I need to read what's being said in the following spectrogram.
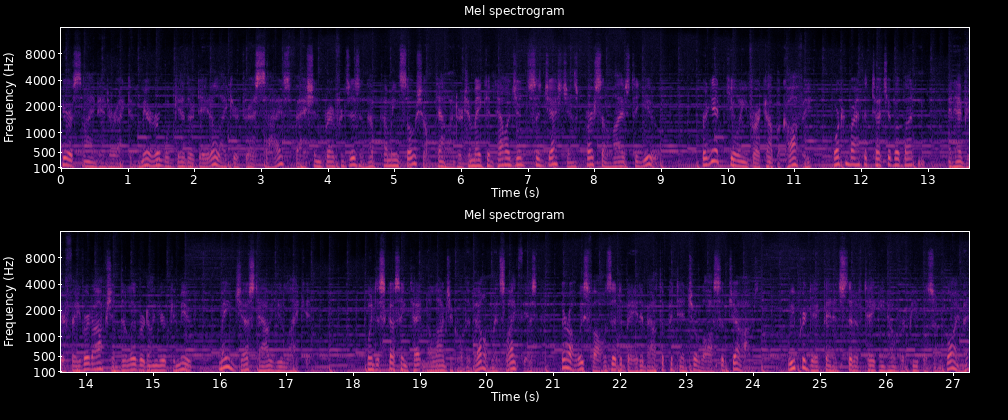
Your assigned interactive mirror will gather data like your dress size, fashion preferences, and upcoming social calendar to make intelligent suggestions personalized to you. Forget queuing for a cup of coffee, order by the touch of a button, and have your favorite option delivered on your commute, made just how you like it. When discussing technological developments like this, there always follows a debate about the potential loss of jobs. We predict that instead of taking over people's employment,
